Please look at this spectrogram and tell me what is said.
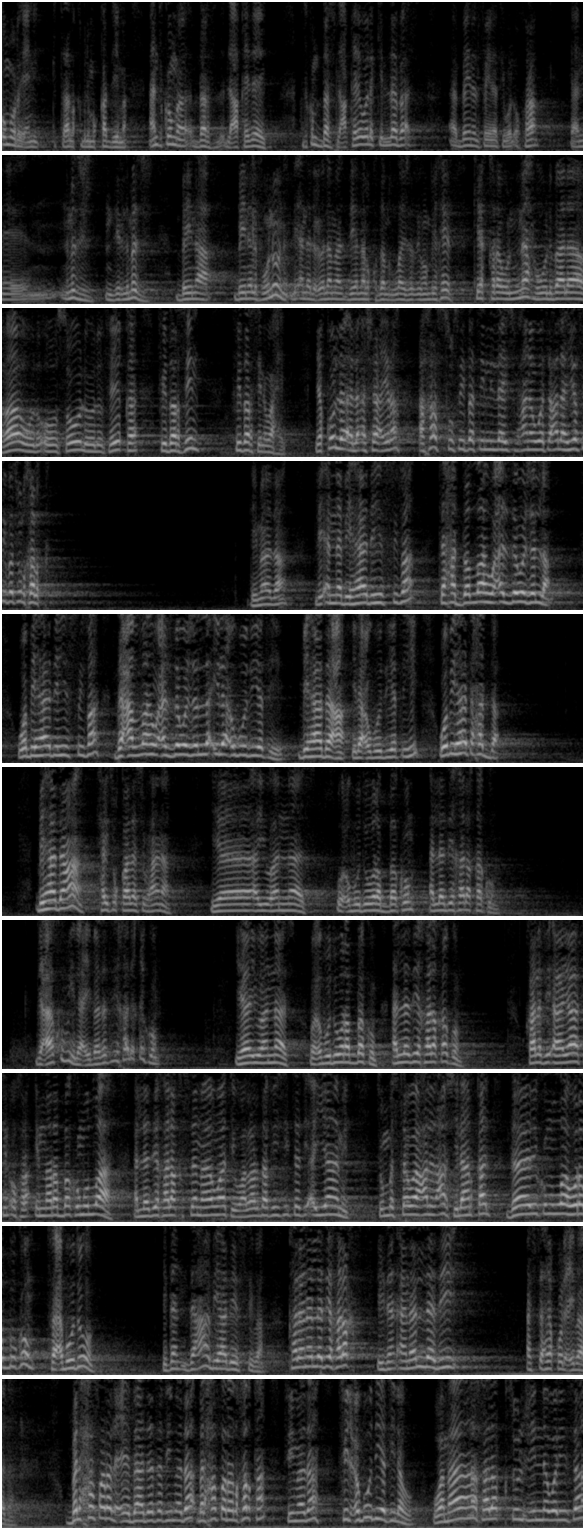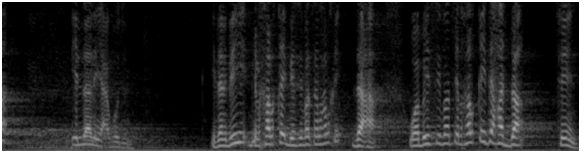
أمور يعني تتعلق بالمقدمة. عندكم درس العقيدة عندكم الدرس العقيدة ولكن لا بأس بين الفينة والأخرى. يعني نمزج ندير المزج بين بين الفنون لأن العلماء ديالنا القدام الله يجازيهم بخير. كيقراوا النحو والبلاغة والأصول والفقه في درس في درس واحد. يقول الأشاعرة أخص صفة لله سبحانه وتعالى هي صفة الخلق. لماذا؟ لأن بهذه الصفة تحدى الله عز وجل وبهذه الصفة دعا الله عز وجل إلى عبوديته بها دعا إلى عبوديته وبها تحدى. بها دعا حيث قال سبحانه يا أيها الناس اعبدوا ربكم الذي خلقكم. دعاكم إلى عبادة خالقكم. يا أيها الناس اعبدوا ربكم الذي خلقكم. قال في آيات أخرى إن ربكم الله الذي خلق السماوات والأرض في ستة أيام ثم استوى على العرش. الآن قال ذلكم الله ربكم فاعبدوه. إذا دعا بهذه الصفة. قال أنا الذي خلقت إذا أنا الذي أستحق العبادة. بل حصر العبادة في ماذا؟ بل حصر الخلق في ماذا؟ في العبودية له. وما خلقت الجن والإنس إلا ليعبدون. إذا به بالخلق بصفة الخلق دعا. وبصفة الخلق تحدى. فين؟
